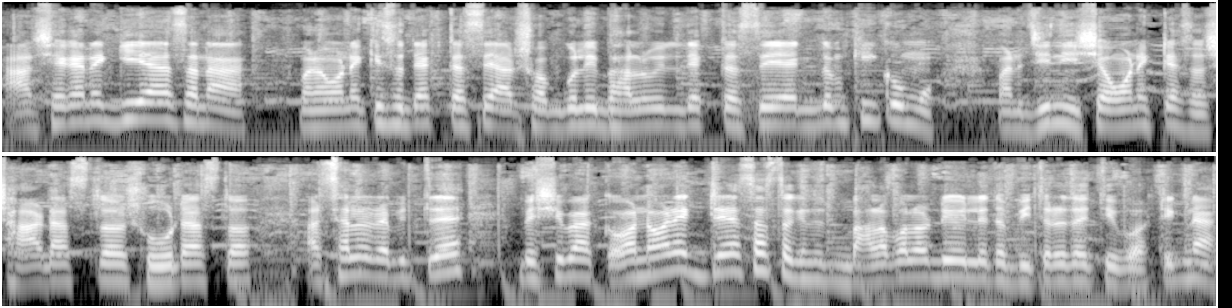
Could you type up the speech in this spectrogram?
আর সেখানে গিয়ে আছে না মানে অনেক কিছু দেখতেছে আর সবগুলি ভালো দেখতেছে, একদম কি কমু? মানে জিনিস অনেকটা আসলো শার্ট আসতো শ্যুট আসতো আর ছেলেরা ভিতরে বেশিরভাগ, অনে- অনেক ড্রেস আসতো, কিন্তু ভালো ভালো ডি হইলে তো ভিতরে যাইতিব ঠিক না?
